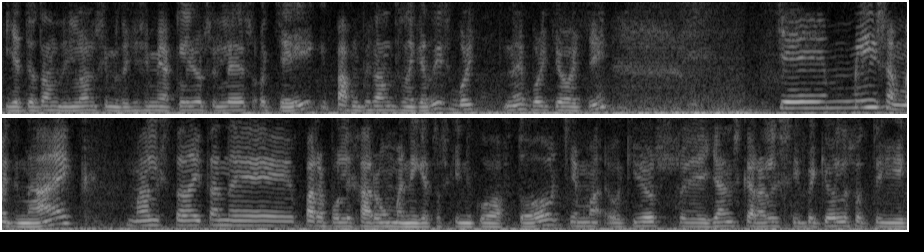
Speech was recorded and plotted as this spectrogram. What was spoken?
Γιατί όταν δηλώνεις συμμετοχή σε μια κλήρωση, λες: Οκ, υπάρχουν πιθανότητες να κερδίσεις, μπορεί, ναι, μπορεί και όχι. Και μιλήσαμε με την ΑΕΚ. Μάλιστα ήταν ε, πάρα πολύ χαρούμενοι για το σκηνικό αυτό και μα- ο κύριος ε, Γιάννης Καραλής είπε και όλες ότι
